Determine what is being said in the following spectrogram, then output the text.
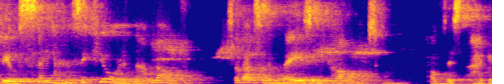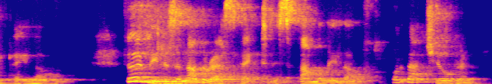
feels safe and secure in that love. So that's an amazing part of this agape love. Thirdly, there's another aspect to this family love. What about children?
